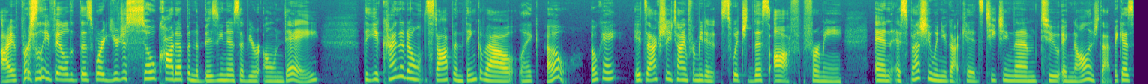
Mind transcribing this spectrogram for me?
I've personally failed at this where you're just so caught up in the busyness of your own day that you kind of don't stop and think about, like, oh, okay, it's actually time for me to switch this off for me. And especially when you got kids, teaching them to acknowledge that because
